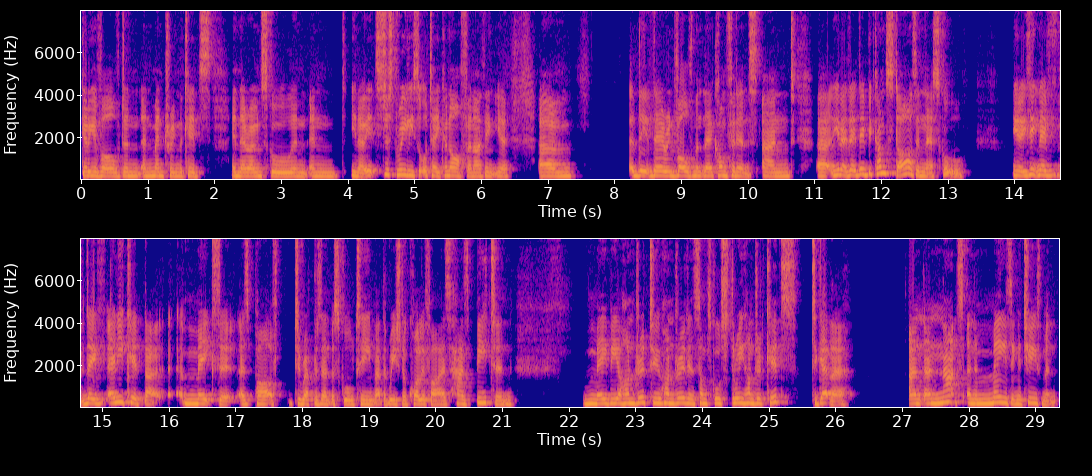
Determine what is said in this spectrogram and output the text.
getting involved and, and mentoring the kids in their own school, and and you know, it's just really sort of taken off. And I think you know. Um, the, their involvement, their confidence, and uh, you know they, they become stars in their school. You know, you think they've they've any kid that makes it as part of to represent the school team at the regional qualifiers has beaten maybe 100, 200, in some schools 300 kids to get there. And, and that's an amazing achievement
